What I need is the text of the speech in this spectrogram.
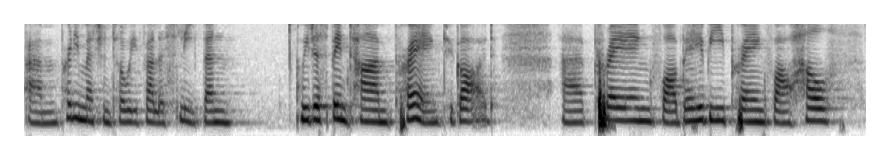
um, pretty much until we fell asleep, and we just spent time praying to God uh, praying for our baby, praying for our health,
